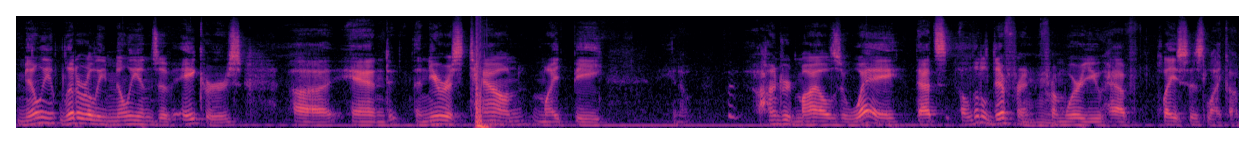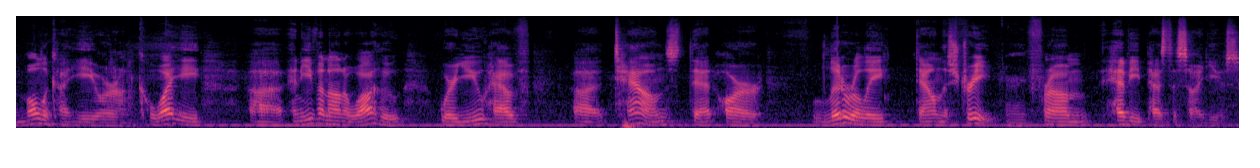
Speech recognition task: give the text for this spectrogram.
million, literally millions of acres, uh, and the nearest town might be, you know, 100 miles away, that's a little different from where you have places like on Molokai or on Kauai uh, and even on Oahu, where you have uh, towns that are literally down the street from heavy pesticide use.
